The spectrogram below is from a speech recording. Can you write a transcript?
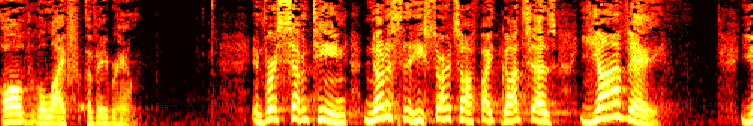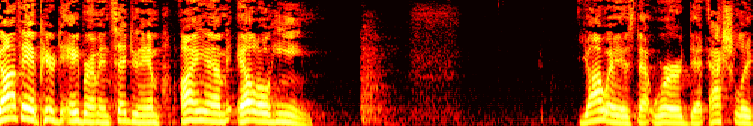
all the life of Abraham in verse 17, notice that he starts off by, God says, Yahweh. Yahweh appeared to Abram and said to him, I am Elohim. Yahweh is that word that actually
